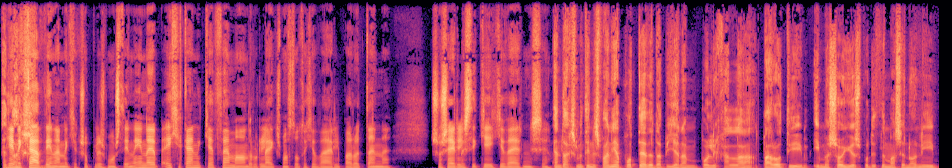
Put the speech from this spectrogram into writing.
Εντάξει. Γενικά δίνανε και εξοπλισμό στην. Είναι, είχε κάνει και θέμα ο Ανδρουλάκης με αυτό το είχε βάλει, παρότι ήταν σοσιαλιστική η κυβέρνηση. Εντάξει, με την Ισπανία ποτέ δεν τα πηγαίναμε πολύ καλά. Παρότι η Μεσόγειος υποτίθεται μας ενώνει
